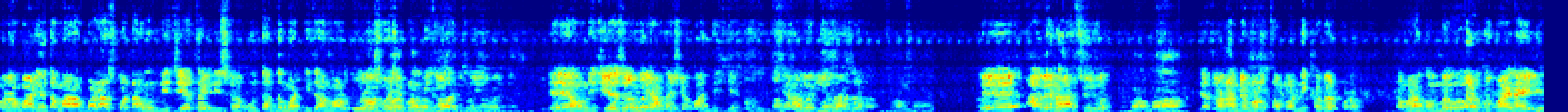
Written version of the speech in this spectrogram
પણ અમારી તમારા બનાસકાંઠા ઊંધી જે થઈ રહી છે હું તમને મટી જાણ મારું દોરો પણ છે. એ હવની જે છે ભાઈ આપણે શબાદની છે જ્યાં ભાઈ બધા છે મા, મા. એ આ બેન હાચું છે. જેટલા ખબર પડે તમારા ગમે હું તડકો પાણી આવી લે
